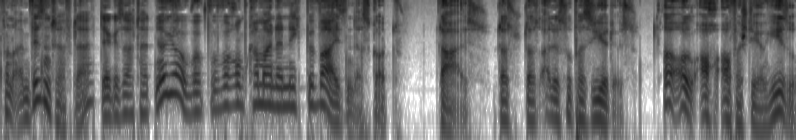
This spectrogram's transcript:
von einem Wissenschaftler, der gesagt hat, na ja, warum kann man denn nicht beweisen, dass Gott da ist, dass das alles so passiert ist? Auch Auferstehung Jesu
